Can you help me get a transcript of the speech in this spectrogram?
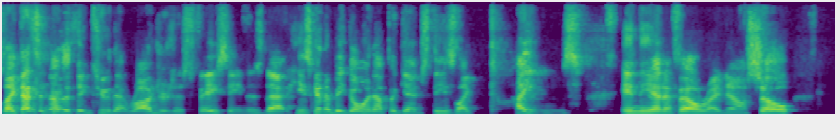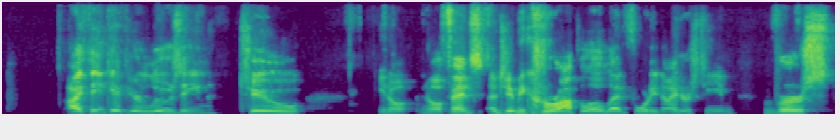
like that's another thing too that Rodgers is facing is that he's going to be going up against these like titans in the NFL right now. So I think if you're losing to, you know, no offense, a Jimmy Garoppolo led 49ers team versus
